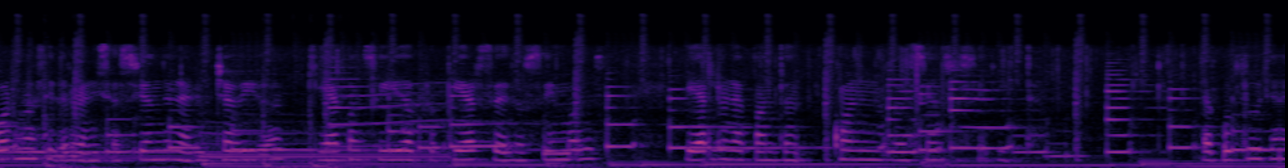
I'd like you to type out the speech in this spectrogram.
formas y la organización de una lucha viva que ha conseguido apropiarse de esos símbolos y darle una connotación socialista. La cultura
